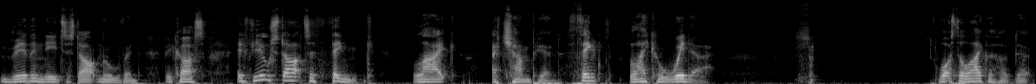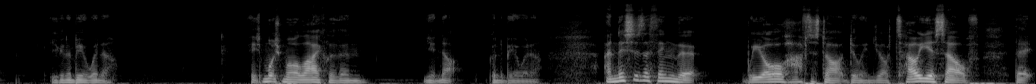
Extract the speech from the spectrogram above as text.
really need to start moving because if you start to think like a champion, think like a winner, what's the likelihood that you're going to be a winner? It's much more likely than you're not going to be a winner. And this is the thing that we all have to start doing, Joe. Tell yourself that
